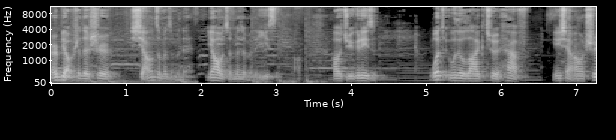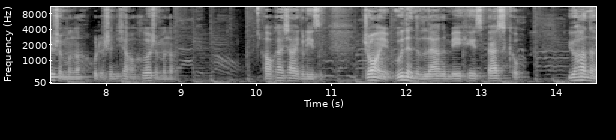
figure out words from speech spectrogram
而表示的是想怎么怎么的，要怎么怎么的意思啊。好，举一个例子。What would you like to have？你想要吃什么呢？或者是你想要喝什么呢？好看下一个例子，John wouldn't lend me his bicycle。约翰呢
